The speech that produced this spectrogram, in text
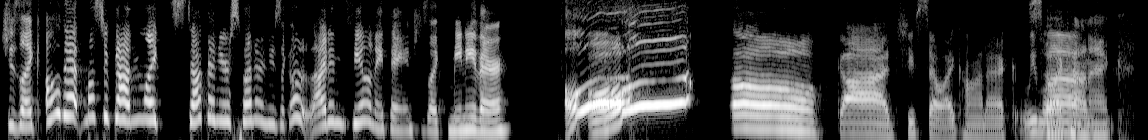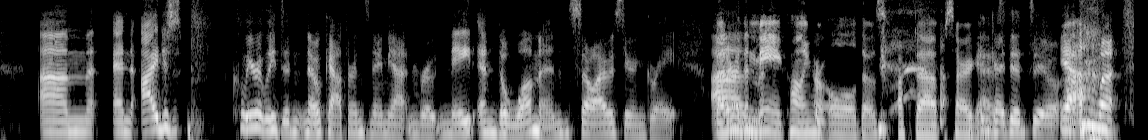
she's like, oh, that must have gotten like stuck on your sweater, and he's like, oh, I didn't feel anything, and she's like, me neither. Oh, oh God, she's so iconic. We so love. iconic. Um, and I just clearly didn't know Catherine's name yet and wrote Nate and the woman, so I was doing great. Better than Um, me calling her oh. old. That was fucked up. Sorry, I think I did too. Yeah. Uh, but,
